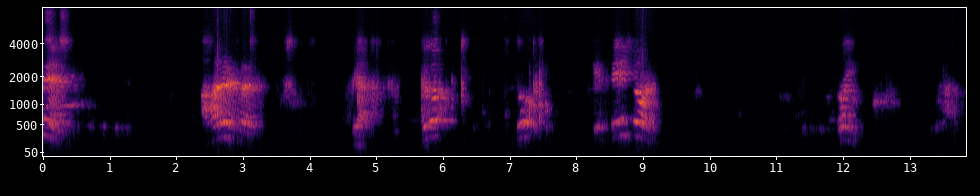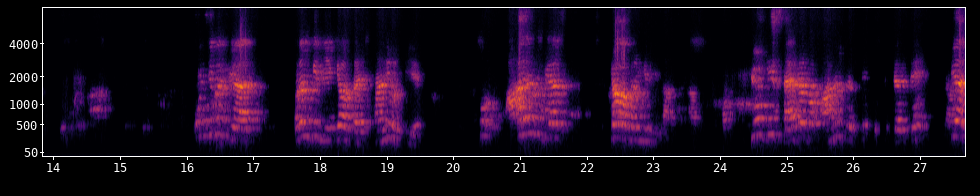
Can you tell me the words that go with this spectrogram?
अब बात करते हैं आहार पर देखो तो टेस्ट ऑन ड्राइंग प्रिंसिपल ब्याज फर्म के लिए क्या होता है हानि होती है तो आरंभ ब्याज क्या होगा फर्म के लिए क्योंकि सहायता को आनंद करते उसके चलते ब्याज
